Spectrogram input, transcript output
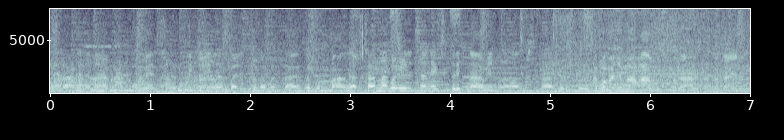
Kailangan na namin umuwi. So, na. Balik na naman tayo sa Bamanga. Sama ko yun sa next trip namin, mga Cubs. Travel tour. Abangan niyo mga kabs, maghahanap na tayo ng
